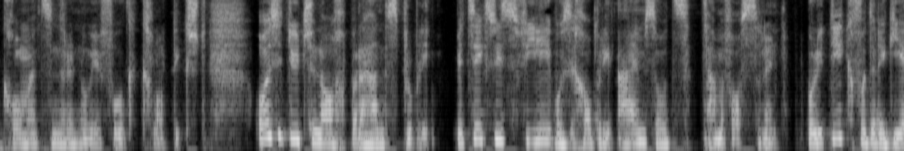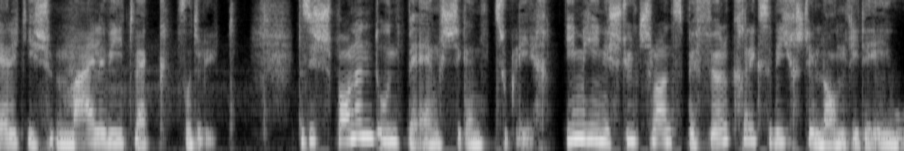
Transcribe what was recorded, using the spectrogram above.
willkommen zu einer neuen Folge Klartext. Unsere deutschen Nachbarn haben das Problem. Beziehungsweise viele, die sich aber in einem Satz zusammenfassen lassen. Die Politik der Regierung ist meilenweit weg von den Leuten. Das ist spannend und beängstigend zugleich. Immerhin ist Deutschland das bevölkerungsreichste Land in der EU.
